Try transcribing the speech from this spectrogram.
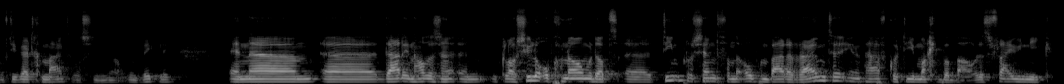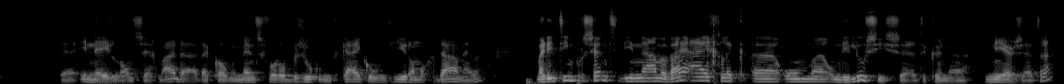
of die werd gemaakt, was in ontwikkeling. En ehm, eh, daarin hadden ze een, een clausule opgenomen dat eh 10% van de openbare ruimte in het havenkwartier mag je bebouwen. Dat is vrij uniek in Nederland, zeg maar. Daar, daar komen mensen voor op bezoek om te kijken hoe we het hier allemaal gedaan hebben. Maar die 10% die namen wij eigenlijk eh, om, eh, om die Lucy's eh, te kunnen neerzetten.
